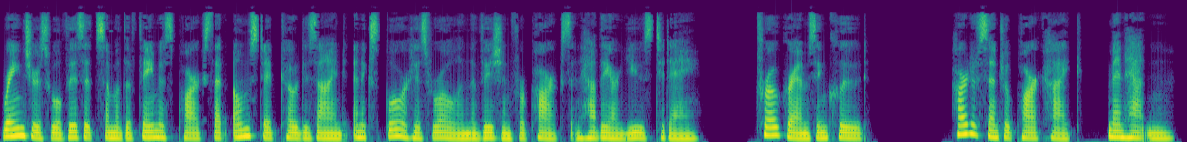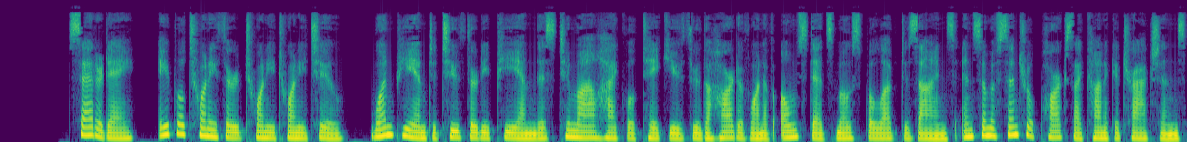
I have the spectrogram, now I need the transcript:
rangers will visit some of the famous parks that Olmsted co designed and explore his role in the vision for parks and how they are used today. Programs include Heart of Central Park Hike, Manhattan. Saturday, April 23, 2022, 1 p.m. to 2:30 p.m. This 2-mile hike will take you through the heart of one of Olmsted's most beloved designs and some of Central Park's iconic attractions,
